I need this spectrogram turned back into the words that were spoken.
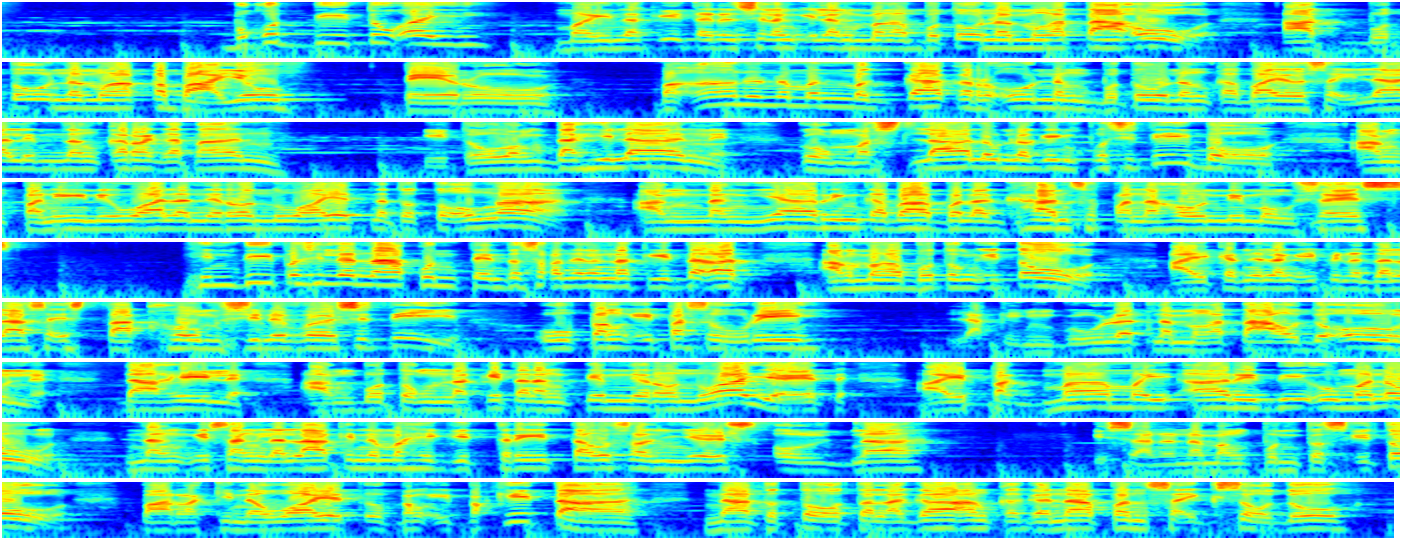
Bukod dito ay may nakita rin silang ilang mga buto ng mga tao at buto ng mga kabayo. Pero paano naman magkakaroon ng buto ng kabayo sa ilalim ng karagatan? Ito ang dahilan kung mas lalong naging positibo ang paniniwala ni Ron Wyatt na totoo nga ang nangyaring kababalaghan sa panahon ni Moses. Hindi pa sila nakontento sa kanilang nakita at ang mga butong ito ay kanilang ipinadala sa Stockholm University upang ipasuri. Laking gulat ng mga tao doon dahil ang botong nakita ng team ni Ron Wyatt ay pagmamay-ari di umano ng isang lalaki na mahigit 3,000 years old na. Isa na namang puntos ito para kina Wyatt upang ipakita na totoo talaga ang kaganapan sa Eksodo.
